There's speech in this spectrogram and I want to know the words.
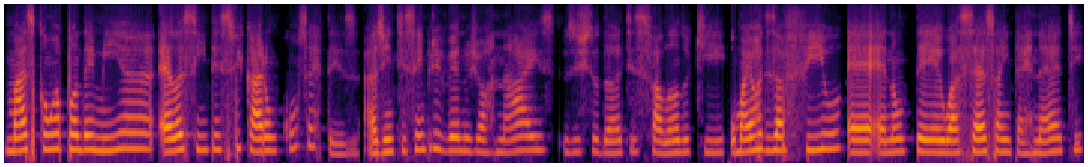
mas com a pandemia elas se intensificaram com certeza. A gente sempre vê nos jornais os estudantes falando que o maior desafio é, é não ter o acesso à internet,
